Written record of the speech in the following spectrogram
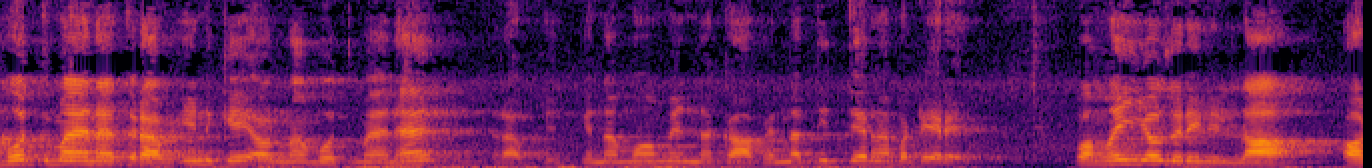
مطمئن ہے طرف ان کے اور نہ مطمئن ہے طرف ان کے۔ نہ مومن نہ کافر نہ تیر نہ بٹیرے۔ وہ میں یوزر اللہ اور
